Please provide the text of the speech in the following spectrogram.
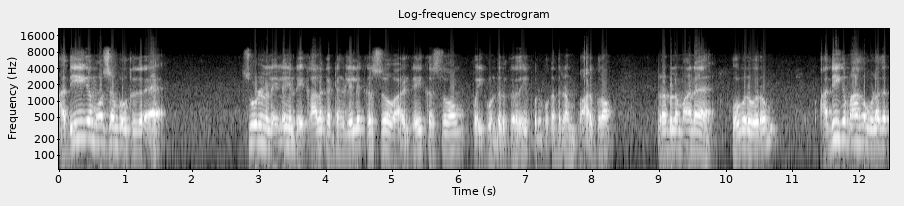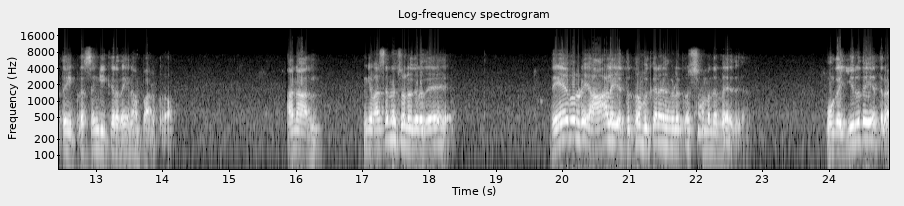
அதிக மோசம் போக்குகிற சூழ்நிலையில் இன்றைய காலகட்டங்களில் கிறிஸ்துவ வாழ்க்கை கிறிஸ்தவம் போய் கொண்டிருக்கிறதை ஒரு பக்கத்தில் நம்ம பார்க்குறோம். பிரபலமான ஒவ்வொருவரும் அதிகமாக உலகத்தை பிரசங்கிக்கிறதை நாம் பார்க்கிறோம். ஆனால் இங்க வசனம் சொல்லுகிறது தேவனுடைய ஆலயத்துக்கும் விக்கிரகங்களுக்கும் சம்மந்தம் இது. உங்க இருதயத்துல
